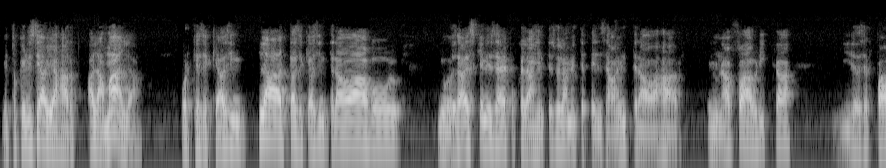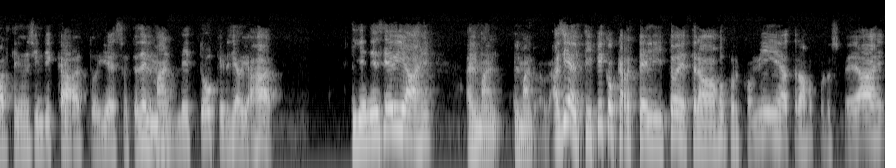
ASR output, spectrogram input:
le toca irse a viajar a la mala, porque se queda sin plata, se queda sin trabajo, y vos sabes que en esa época la gente solamente pensaba en trabajar en una fábrica y hacer parte de un sindicato y eso. Entonces el man le toca irse a viajar. Y en ese viaje, el man, el man hacía el típico cartelito de trabajo por comida, trabajo por hospedaje,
